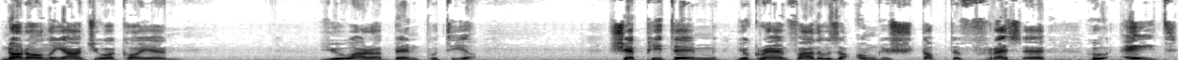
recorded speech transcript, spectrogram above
Not only aren't you a Kohen, you are a Ben Putiel. Shepitem, your grandfather was an ungestopte Fresse who ate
